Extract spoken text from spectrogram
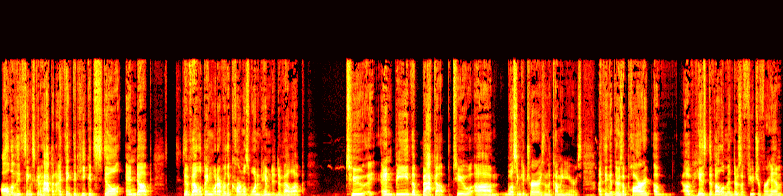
all of these things could happen. I think that he could still end up developing whatever the Cardinals wanted him to develop to uh, and be the backup to um, Willson Contreras in the coming years. I think that there's a part of of his development, there's a future for him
